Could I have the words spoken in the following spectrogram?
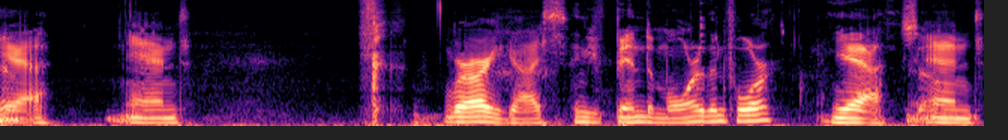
Yeah. And where are you guys? And you've been to more than four? Yeah, So- and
